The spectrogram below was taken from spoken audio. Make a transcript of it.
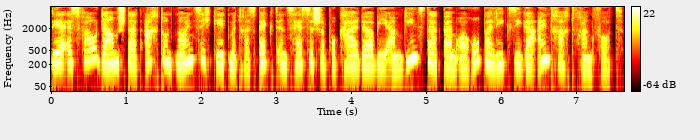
Der SV Darmstadt 98 geht mit Respekt ins hessische Pokalderby am Dienstag beim Europa League-Sieger Eintracht Frankfurt.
